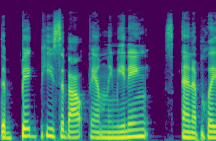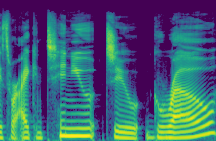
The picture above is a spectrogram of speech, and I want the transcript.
the big piece about family meetings and a place where I continue to grow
